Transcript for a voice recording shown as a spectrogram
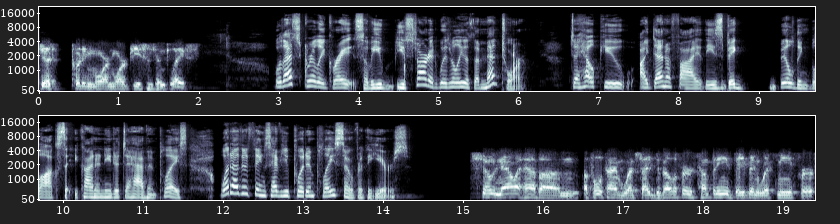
just putting more and more pieces in place. Well, that's really great. So you, you started with really with a mentor to help you identify these big building blocks that you kind of needed to have in place. What other things have you put in place over the years? So now I have um, a full-time website developer company. They've been with me for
